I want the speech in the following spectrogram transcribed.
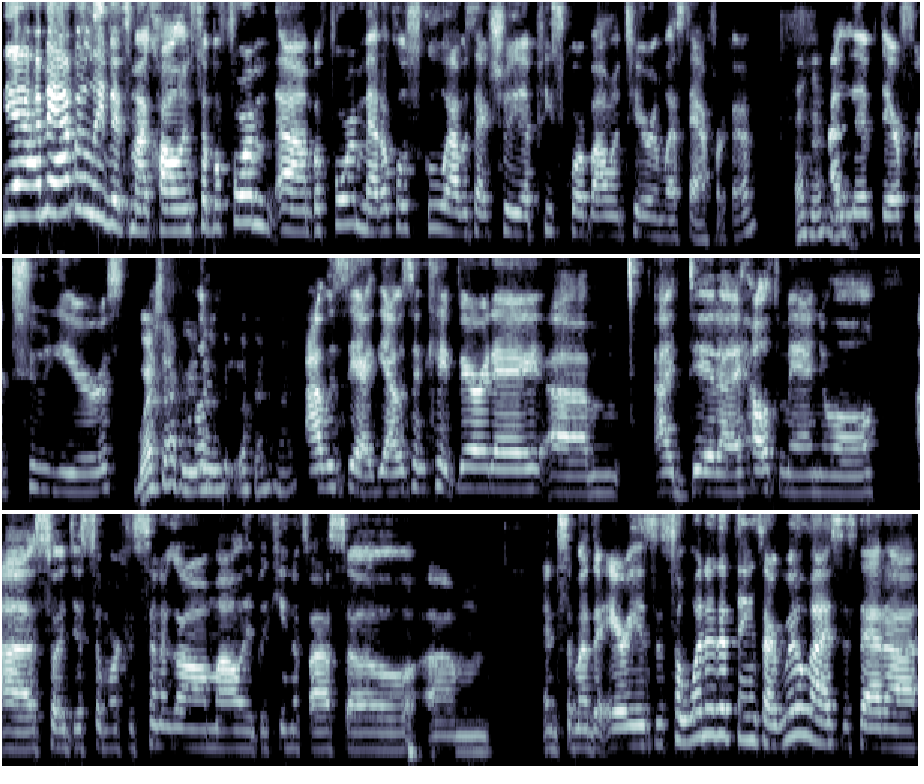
Yeah, I mean, I believe it's my calling. So before uh, before medical school, I was actually a Peace Corps volunteer in West Africa. Okay. I lived there for two years. West Africa. okay. Right. I was yeah, yeah. I was in Cape Verde. Um, I did a health manual. Uh, so I did some work in Senegal, Mali, Burkina Faso, um, and some other areas. And so one of the things I realized is that uh,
